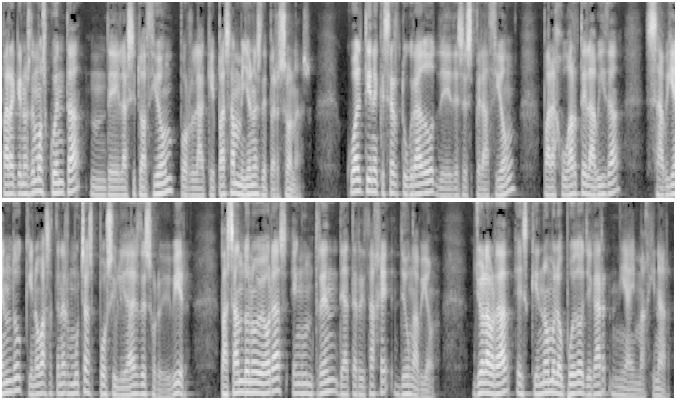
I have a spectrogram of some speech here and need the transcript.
para que nos demos cuenta de la situación por la que pasan millones de personas. ¿Cuál tiene que ser tu grado de desesperación para jugarte la vida sabiendo que no vas a tener muchas posibilidades de sobrevivir, pasando nueve horas en un tren de aterrizaje de un avión? Yo la verdad es que no me lo puedo llegar ni a imaginar.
